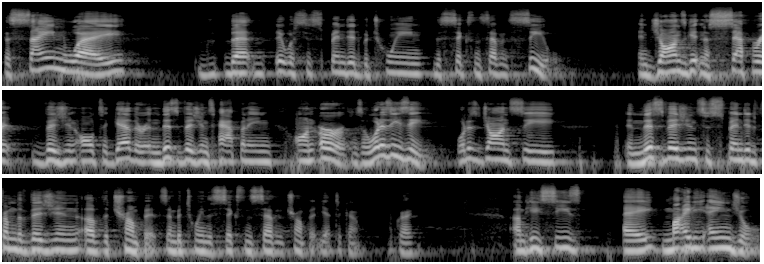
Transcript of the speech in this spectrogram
the same way that it was suspended between the sixth and seventh seal. And John's getting a separate vision altogether, and this vision's happening on earth. And so, what does he see? What does John see In this vision, suspended from the vision of the trumpets, in between the sixth and seventh trumpet yet to come. Okay? Um, he sees a mighty angel.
